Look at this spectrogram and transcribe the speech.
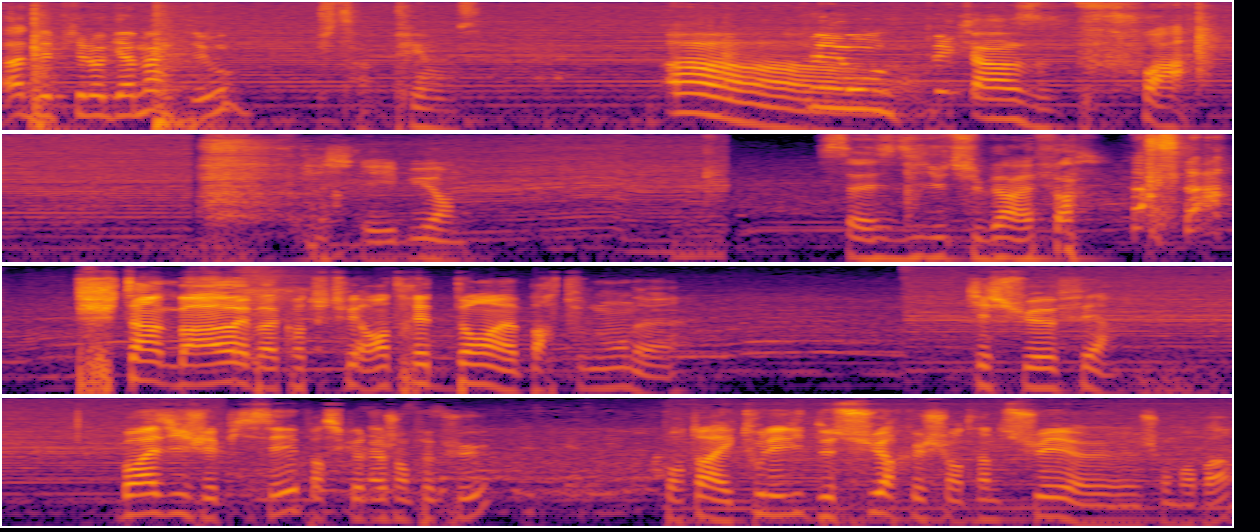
Ah, des pieds gamin, t'es où? Putain, P11. Oh P11, P15. Pff, ouah. C'est les burnes. Ça se dit youtubeur F1. Putain, bah ouais, bah quand tu te fais rentrer dedans euh, par tout le monde, euh, qu'est-ce que tu veux faire? Bon, vas-y, je vais pisser parce que là j'en peux plus. Pourtant, avec tous les litres de sueur que je suis en train de suer, euh, je comprends pas.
